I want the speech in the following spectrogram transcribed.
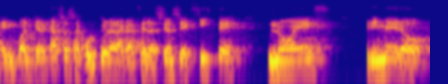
en, cualquier caso esa cultura de la cancelación si existe no es, primero,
